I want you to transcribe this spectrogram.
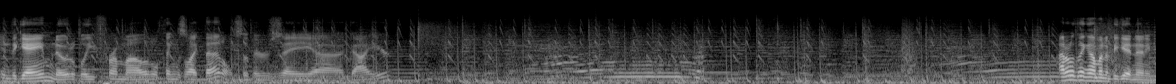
in the game, notably from uh, little things like that. Also, there's a uh, guy here. I don't think I'm gonna be getting any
